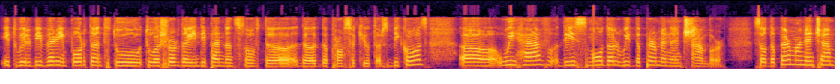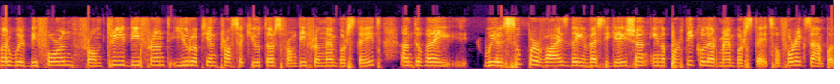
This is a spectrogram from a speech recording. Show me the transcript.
it will be very important to to assure the independence of the the, the prosecutors because uh, we have this model with the permanent chamber. So the permanent chamber will be formed from three different European prosecutors from different member states, and they will supervise the investigation in a particular member state. So, for example,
